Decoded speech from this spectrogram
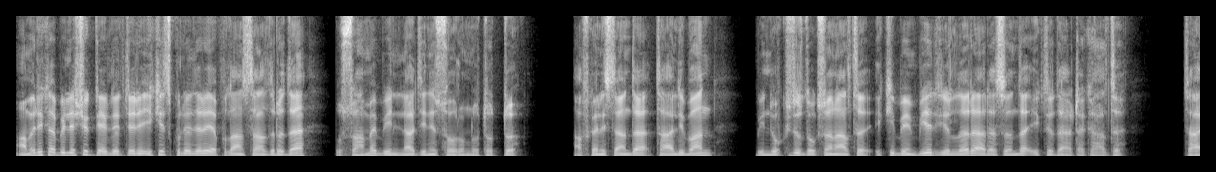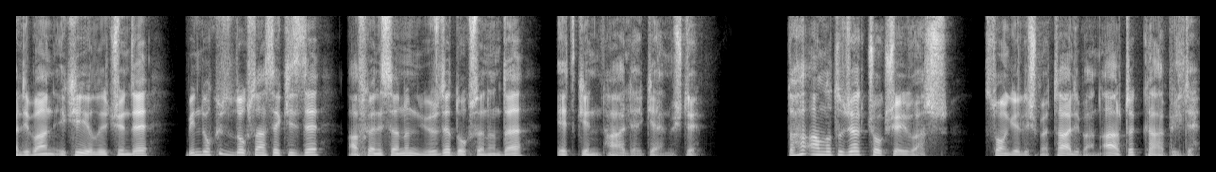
Amerika Birleşik Devletleri İkiz Kulelere yapılan saldırıda Usame Bin Laden'i sorumlu tuttu. Afganistan'da Taliban 1996-2001 yılları arasında iktidarda kaldı. Taliban iki yıl içinde 1998'de Afganistan'ın %90'ında etkin hale gelmişti. Daha anlatacak çok şey var. Son gelişme Taliban artık Kabil'de.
